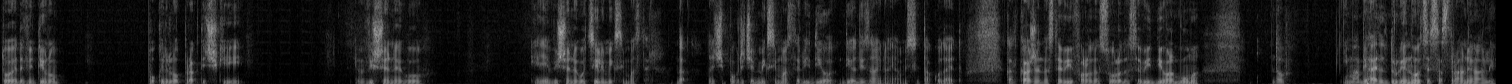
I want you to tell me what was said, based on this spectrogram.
To je definitivno pokrilo praktički više nego je više nego cijeli mix master. Da, znači pokriće mix master i dio, dio dizajna, ja mislim, tako da eto. Kad kažem da ste vi follow da solo, da ste vi dio albuma, dobro, ima bi druge novce sa strane, ali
